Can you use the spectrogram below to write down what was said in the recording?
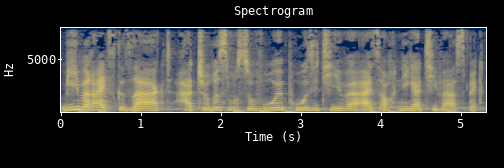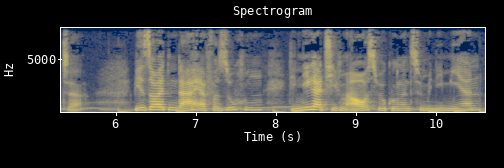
Wie bereits gesagt, hat Tourismus sowohl positive als auch negative Aspekte. Wir sollten daher versuchen, die negativen Auswirkungen zu minimieren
